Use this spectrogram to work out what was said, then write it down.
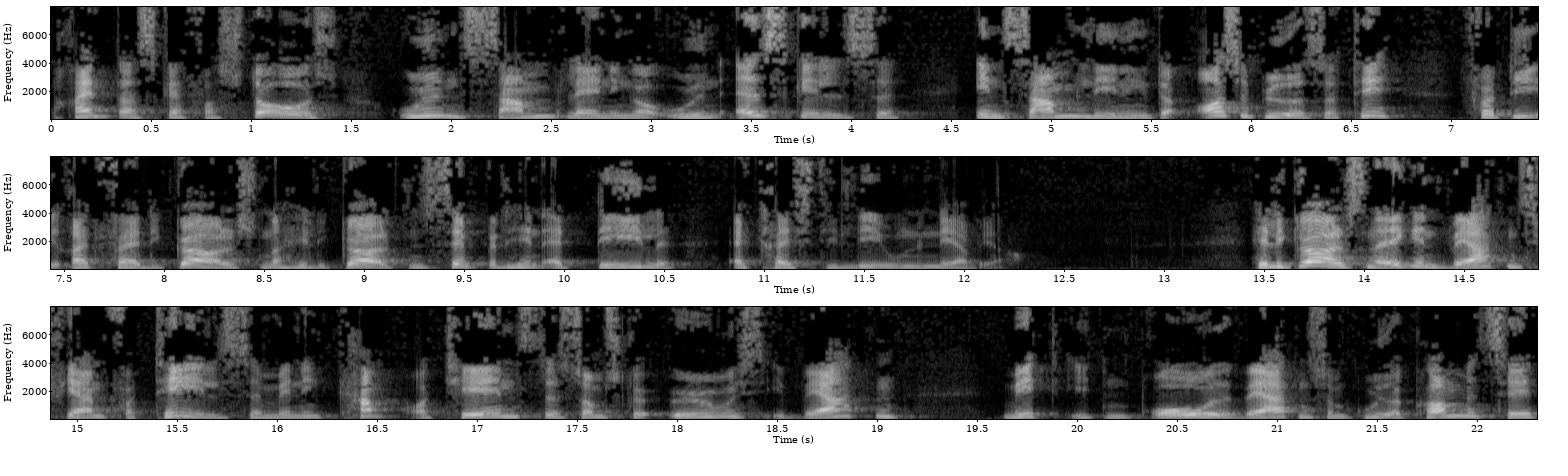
printer skal forstås uden sammenblanding og uden adskillelse, en sammenligning, der også byder sig til, fordi retfærdiggørelsen og helliggørelsen simpelthen er dele af Kristi levende nærvær. Helliggørelsen er ikke en verdensfjern fortælelse, men en kamp og tjeneste, som skal øves i verden, midt i den broede verden, som Gud er kommet til,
